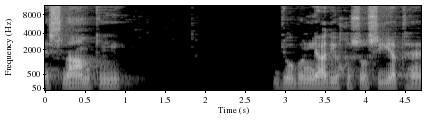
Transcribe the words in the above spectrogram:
اسلام کی جو بنیادی خصوصیت ہے،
